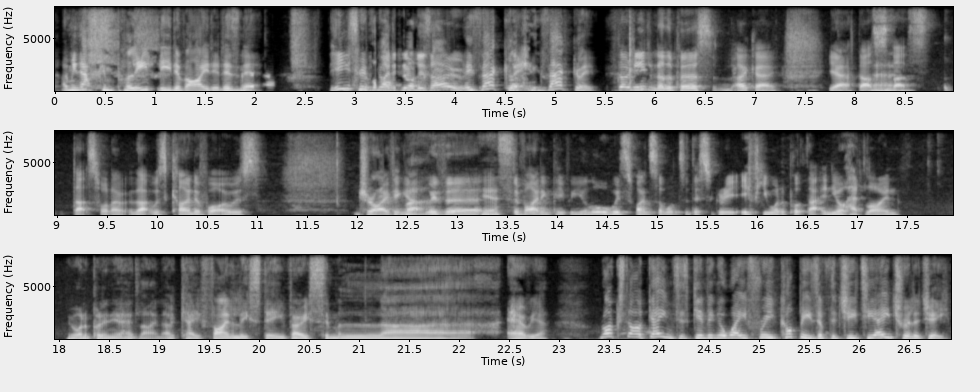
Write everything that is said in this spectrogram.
I mean, that's completely divided, isn't it? He's could not- divided on his own. Exactly, exactly. Don't need another person. Okay, yeah, that's Uh-huh. that's that's what I. That was kind of what I was driving at with uh, yes. dividing people. You'll always find someone to disagree if you want to put that in your headline. You want to put in your headline. Okay, finally, Steve, very similar area. Rockstar Games is giving away free copies of the GTA trilogy.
